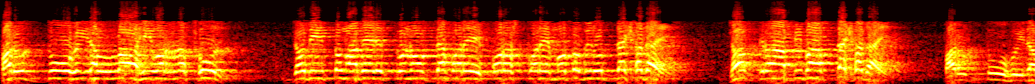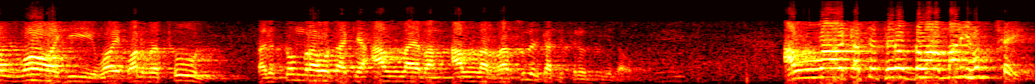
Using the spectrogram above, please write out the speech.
ফারুদ্দুহু ইলাল্লাহি ওয়ার রাসূল। যদি তোমাদের কোন ব্যাপারে পরস্পরে মতবিরোধ দেখা দেয়, ঝগড়া, বিবাদ দেখা দেয় রাসূল, তাহলে তোমরা ওটাকে আল্লাহ এবং আল্লাহর রাসূলের কাছে ফেরত দিয়ে দাও। আল্লাহর কাছে ফেরত দেওয়ার মানি হচ্ছে,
